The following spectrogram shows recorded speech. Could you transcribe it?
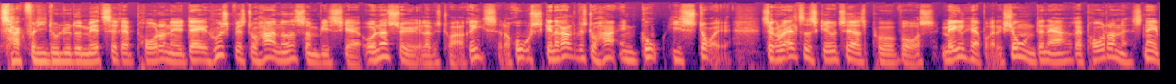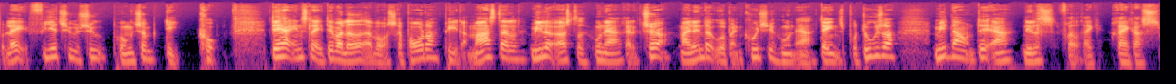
Tak fordi du lyttede med til reporterne i dag. Husk, hvis du har noget, som vi skal undersøge, eller hvis du har ris eller ros, generelt hvis du har en god historie, så kan du altid skrive til os på vores mail her på redaktionen. Den er reporterne 247dk Det her indslag, det var lavet af vores reporter Peter Marstal. Mille Ørsted, hun er redaktør. Majlinda Urban Kucci, hun er dagens producer. Mit navn, det er Niels Frederik Rikkers.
